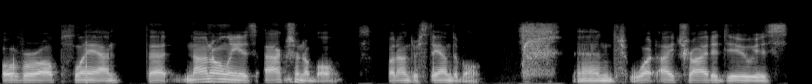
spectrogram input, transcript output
overall plan that not only is actionable, but understandable. And what I try to do is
